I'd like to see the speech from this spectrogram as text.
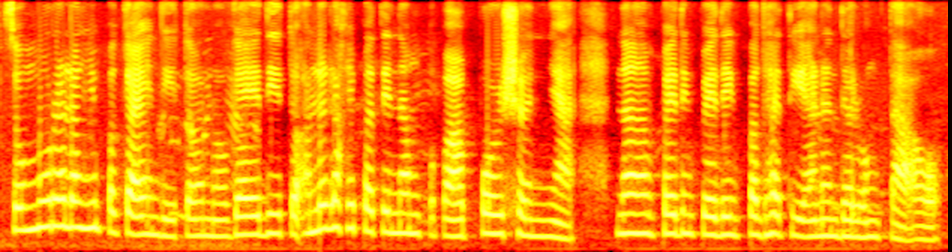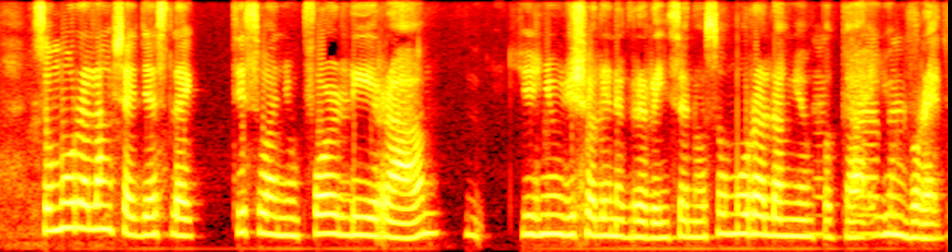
So, mura lang yung pagkain dito, no? Gaya dito, ang lalaki pati ng portion niya na pwedeng-pwedeng paghatian ng dalawang tao. So, mura lang siya, just like This one, yung 4 lira, yun yung usually nagre-range ano. So, mura lang yung pagka, yung bread.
